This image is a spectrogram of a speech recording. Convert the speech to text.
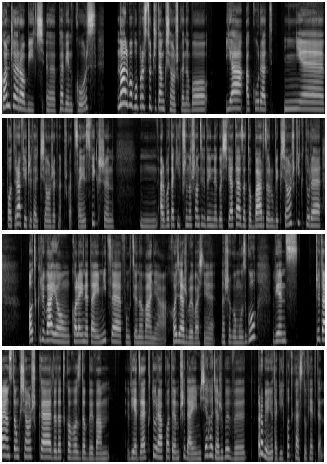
kończę robić e, pewien kurs, no albo po prostu czytam książkę, no bo ja akurat nie potrafię czytać książek, na przykład science fiction, albo takich przenoszących do innego świata, za to bardzo lubię książki, które odkrywają kolejne tajemnice funkcjonowania chociażby właśnie naszego mózgu, więc czytając tą książkę dodatkowo zdobywam wiedzę, która potem przydaje mi się chociażby w robieniu takich podcastów jak ten.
